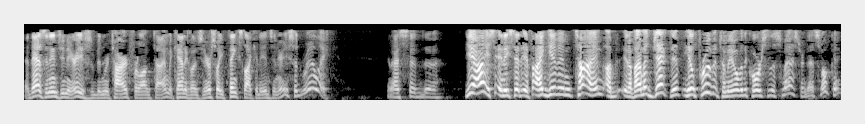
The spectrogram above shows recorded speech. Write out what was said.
Dad's an engineer. He's been retired for a long time, mechanical engineer, so he thinks like an engineer. He said, really? And I said, uh, yeah. And he said, if I give him time, uh, if I'm objective, he'll prove it to me over the course of the semester. And that's okay.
